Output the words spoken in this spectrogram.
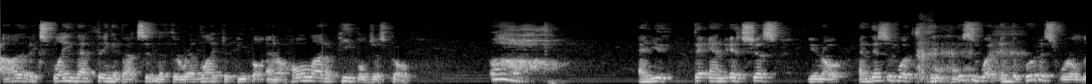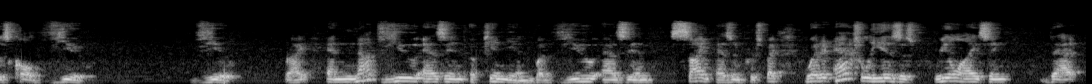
I'll explain that thing about sitting at the red light to people, and a whole lot of people just go, oh, and you, and it's just, you know, and this is what this is what in the Buddhist world is called view, view, right? And not view as in opinion, but view as in sight, as in perspective. What it actually is is realizing that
